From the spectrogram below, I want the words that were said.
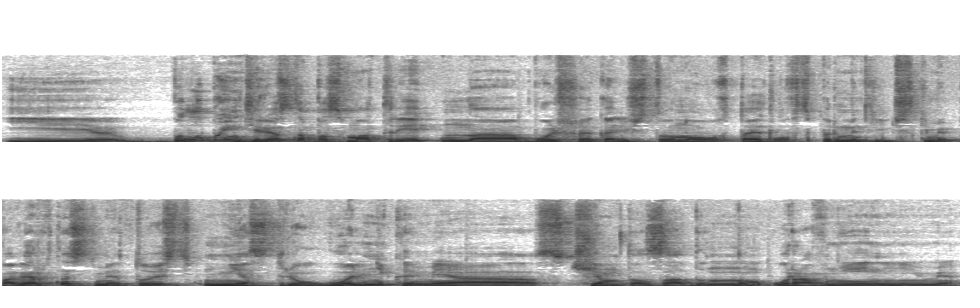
И было бы интересно посмотреть на большее количество новых тайтлов с параметрическими поверхностями, то есть не с треугольниками, а с чем-то заданным уравнениями.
